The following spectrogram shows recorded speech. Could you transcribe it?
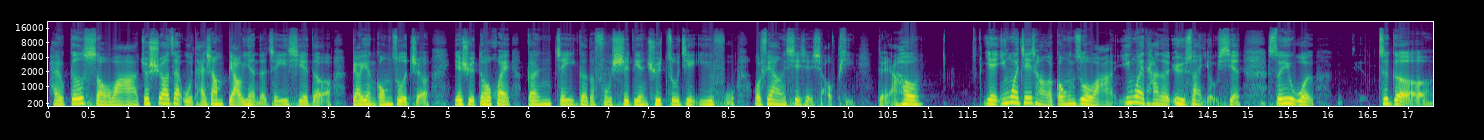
还有歌手啊，就需要在舞台上表演的这一些的表演工作者，也许都会跟这一个的服饰店去租借衣服，我非常谢谢小皮，对，然后。也因为这一场的工作啊，因为他的预算有限，所以我这个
